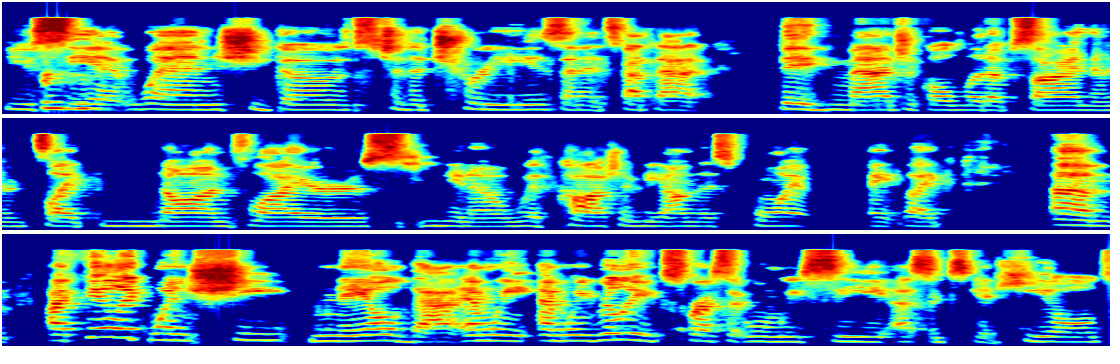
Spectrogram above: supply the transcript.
You see it when she goes to the trees and it's got that big magical lit up sign and it's like non flyers, you know, with caution beyond this point. Like um i feel like when she nailed that and we and we really express it when we see essex get healed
